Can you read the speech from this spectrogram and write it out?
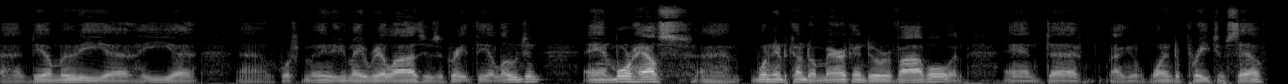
uh, D.L. Moody. Uh, he, uh, uh, of course, many of you may realize he was a great theologian. And Moorhouse uh, wanted him to come to America and do a revival, and and uh, wanted to preach himself.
